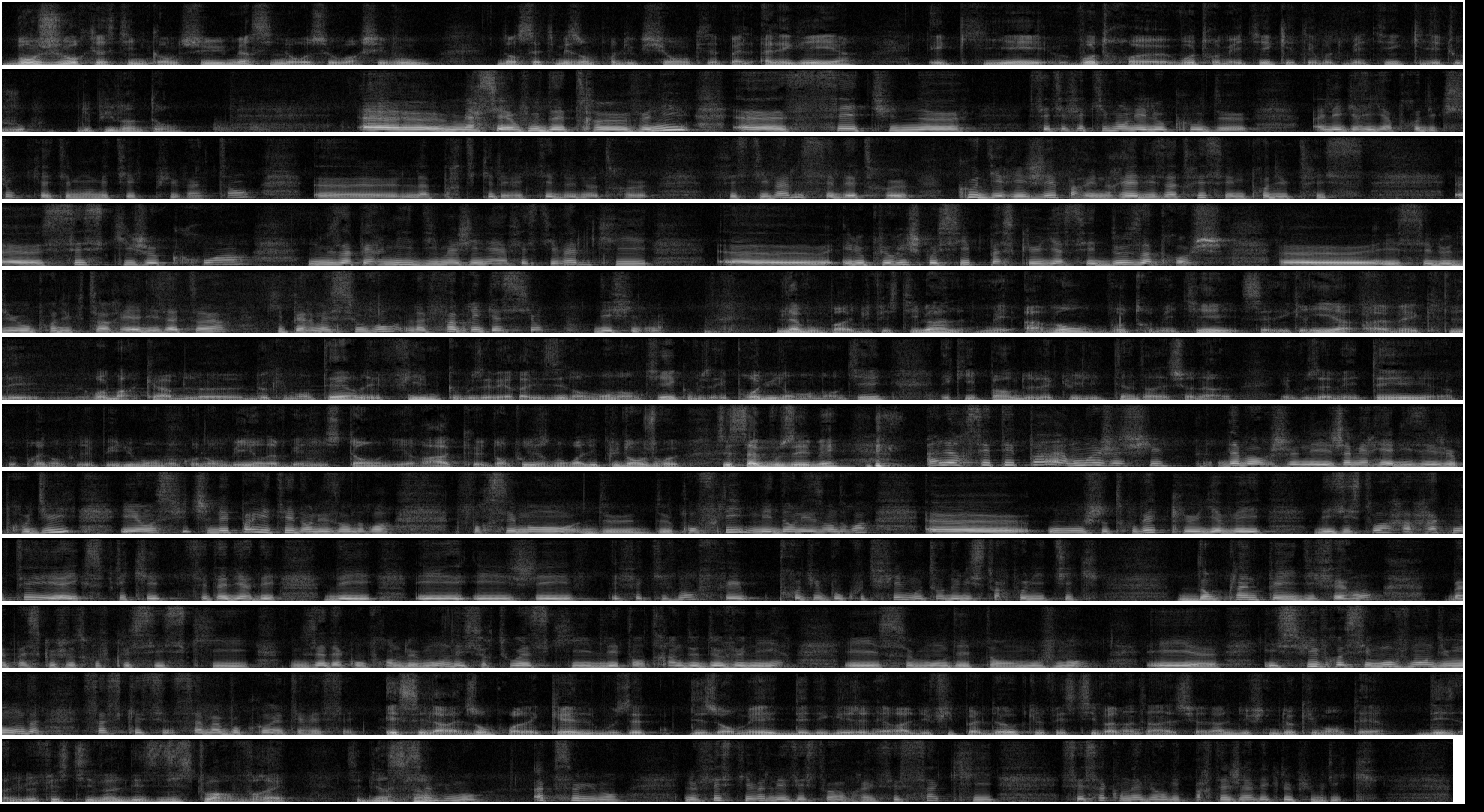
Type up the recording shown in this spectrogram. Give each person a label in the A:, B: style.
A: Bonjour Christine Cantu, merci de nous recevoir chez vous dans cette maison de production qui s'appelle Allégrir et qui est votre, métier, qui était votre métier, qui l'est toujours depuis 20 ans.
B: Euh, merci à vous d'être venu. Euh, c'est effectivement les locaux de Allegria Production, qui a été mon métier depuis 20 ans. Euh, la particularité de notre festival, c'est d'être co-dirigé par une réalisatrice et une productrice. Euh, c'est ce qui, je crois, nous a permis d'imaginer un festival qui euh, est le plus riche possible parce qu'il y a ces deux approches euh, et c'est le duo producteur-réalisateur qui permet souvent la fabrication des films.
A: Là, vous parlez du festival, mais avant, votre métier, c'est d'écrire avec les remarquables documentaires, les films que vous avez réalisés dans le monde entier, que vous avez produits dans le monde entier, et qui parlent de l'actualité internationale. Et vous avez été à peu près dans tous les pays du monde, en Colombie, en Afghanistan, en Irak, dans tous les endroits les plus dangereux. C'est ça que vous aimez?
B: Alors, c'était pas. Moi, je suis. D'abord, je n'ai jamais réalisé, je produis. Et ensuite, je n'ai pas été dans les endroits forcément de, de conflit, mais dans les endroits euh, où je trouvais qu'il y avait des histoires à raconter et à expliquer. C'est-à-dire des. et j'ai effectivement fait, produit beaucoup de films autour de l'histoire politique dans plein de pays différents. Ben parce que je trouve que c'est ce qui nous aide à comprendre le monde et surtout à ce qu'il est en train de devenir. Et ce monde est en mouvement. Et, euh, et suivre ces mouvements du monde, ça, ça m'a beaucoup intéressé.
A: Et c'est la raison pour laquelle vous êtes désormais délégué général du FIPADOC, le Festival international du film documentaire, des, le Festival des histoires vraies. C'est bien
B: absolument,
A: ça?
B: Absolument, absolument. Le Festival des histoires vraies, c'est ça qui, c'est ça qu'on avait envie de partager avec le public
